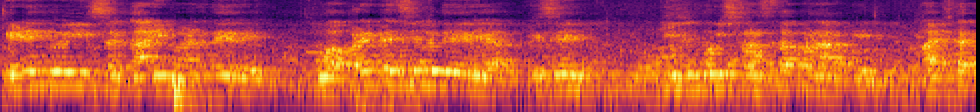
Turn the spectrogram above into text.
ਕਿਹੜੇ ਕੋਈ ਸਰਕਾਰੀ ਫੰਡ ਦੇ ਰਹੇ ਉਹ ਆਪਣੇ ਪੈਸੇ ਤੋਂ ਦੇ ਰਿਹਾ ਕਿਸੇ ਕਿਸੇ ਕੋਈ ਸੰਸਥਾ ਬਣਾ ਕੇ ਅੱਜ ਤੱਕ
